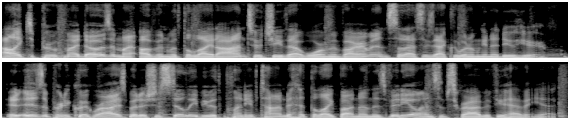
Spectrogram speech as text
I like to proof my doughs in my oven with the light on to achieve that warm environment, so that's exactly what I'm going to do here. It is a pretty quick rise, but it should still leave you with plenty of time to hit the like button on this video and subscribe if you haven't yet.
